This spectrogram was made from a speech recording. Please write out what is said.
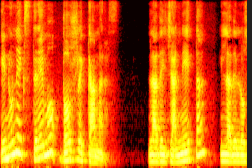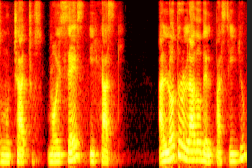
En un extremo dos recámaras, la de Janeta y la de los muchachos, Moisés y Husky. Al otro lado del pasillo,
